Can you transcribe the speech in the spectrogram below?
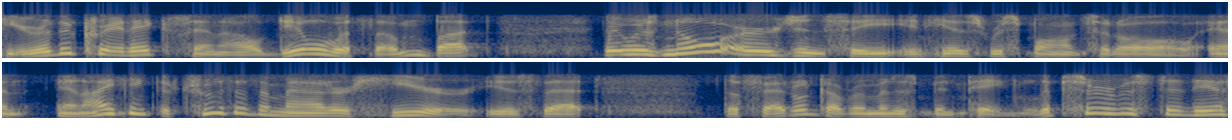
hear the critics and I'll deal with them, but there was no urgency in his response at all. And and I think the truth of the matter here is that the federal government has been paying lip service to this,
